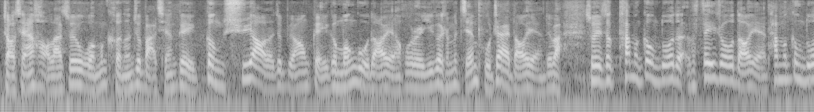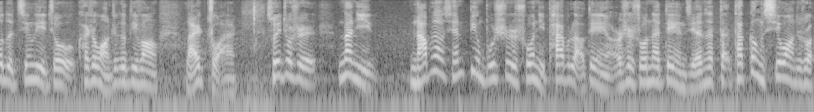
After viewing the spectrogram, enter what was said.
找钱好了，所以我们可能就把钱给更需要的，就比方给一个蒙古导演或者一个什么柬埔寨导演，对吧？所以说他们更更多的非洲导演，他们更多的精力就开始往这个地方来转，所以就是那你。拿不到钱，并不是说你拍不了电影，而是说那电影节，他他他更希望就是说，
